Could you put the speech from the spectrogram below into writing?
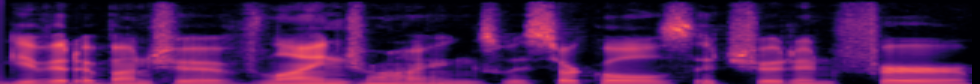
give it a bunch of line drawings with circles, it should infer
